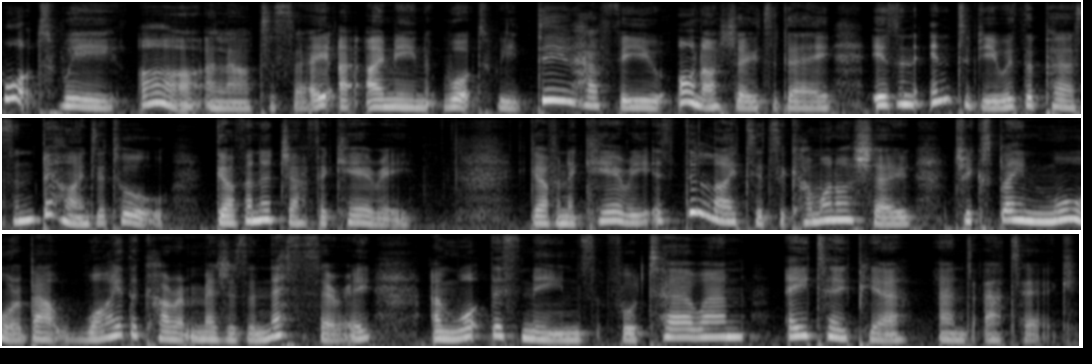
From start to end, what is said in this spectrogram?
What we are allowed to say, I mean, what we do have for you on our show today, is an interview with the person behind it all, Governor Jaffa Keary. Governor Keary is delighted to come on our show to explain more about why the current measures are necessary and what this means for Terwan, Atopia, and Attic.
